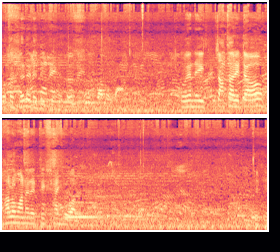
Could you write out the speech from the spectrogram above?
পঁচাশি হলে এটা ওখানে এই চাচারিটাও ভালো মানের একটি শাহিওয়াল। দেখি।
